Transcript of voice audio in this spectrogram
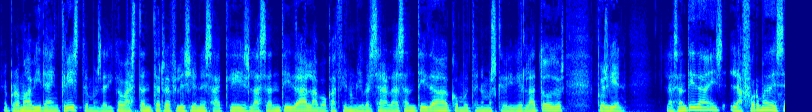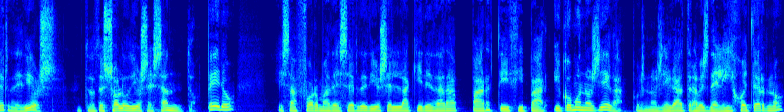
en el programa Vida en Cristo. Hemos dedicado bastantes reflexiones a qué es la santidad, la vocación universal a la santidad, cómo tenemos que vivirla todos. Pues bien, la santidad es la forma de ser de Dios. Entonces solo Dios es santo, pero esa forma de ser de Dios Él la quiere dar a participar. ¿Y cómo nos llega? Pues nos llega a través del Hijo Eterno,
